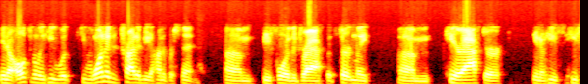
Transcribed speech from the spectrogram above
you know ultimately he would he wanted to try to be 100 percent um, before the draft, but certainly um, hereafter, you know he's he's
